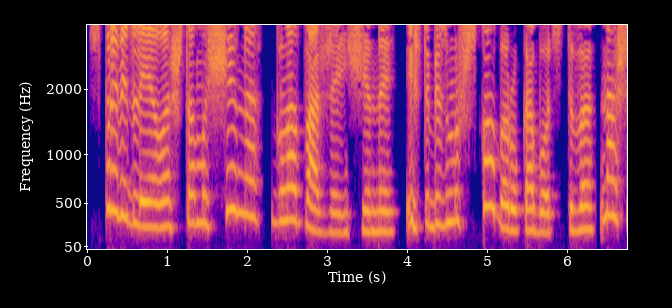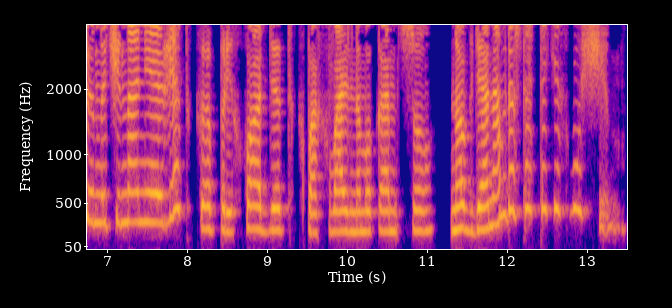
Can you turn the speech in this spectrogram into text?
Справедливо, что мужчина — глава женщины, и что без мужского руководства наши начинания редко приходят к похвальному концу. Но где нам достать таких мужчин?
